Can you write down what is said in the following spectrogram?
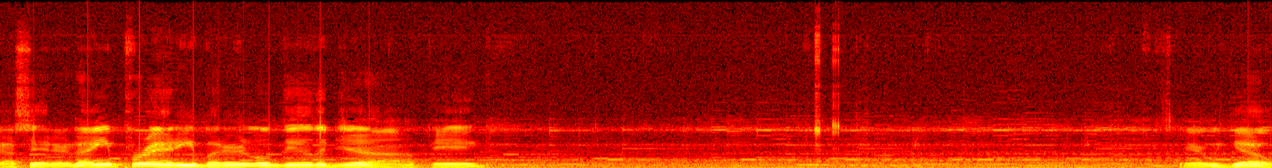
Like I said, it ain't pretty, but it'll do the job, pig. There we go.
